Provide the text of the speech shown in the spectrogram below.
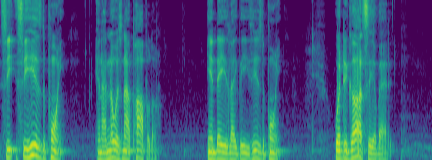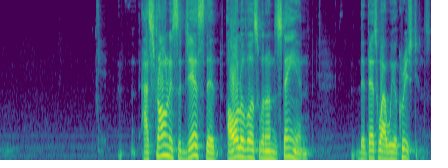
See, see, here's the point, and I know it's not popular in days like these. Here's the point What did God say about it? I strongly suggest that all of us would understand that that's why we are Christians.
